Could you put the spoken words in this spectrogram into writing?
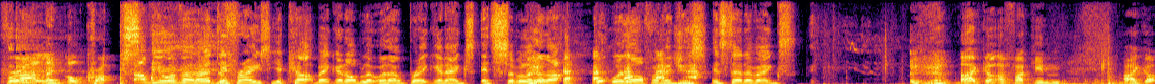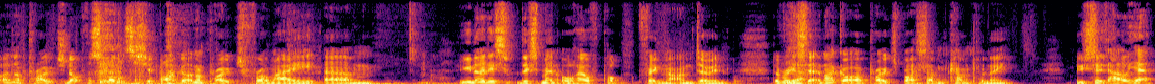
for our lentil crops. Have you ever heard the phrase, you can't make an omelette without breaking eggs? It's similar to that, but with orphanages instead of eggs. I got a fucking, I got an approach, not for sponsorship. I got an approach from a, um, you know this this mental health pop thing that I'm doing, the reset, Yeah. and I got approached by some company who said, "Oh yeah,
